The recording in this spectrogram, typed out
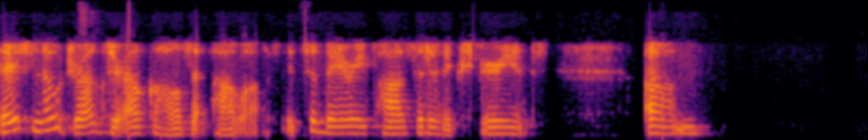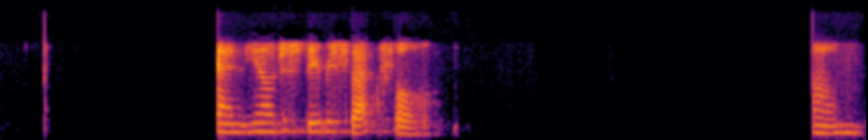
there's no drugs or alcohols at powwows. It's a very positive experience. Um, and you know, just be respectful. Um,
